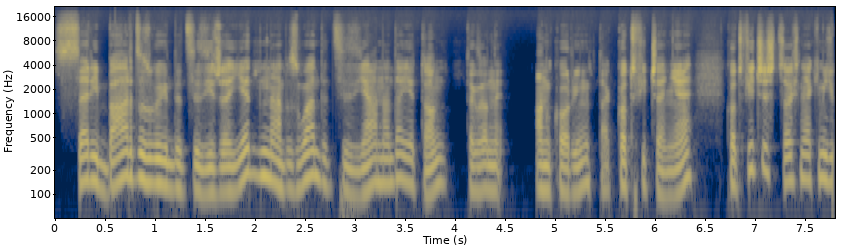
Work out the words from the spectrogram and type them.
Z serii bardzo złych decyzji, że jedna zła decyzja nadaje ton, tak zwany anchoring, tak, kotwiczenie. Kotwiczysz coś na jakimś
